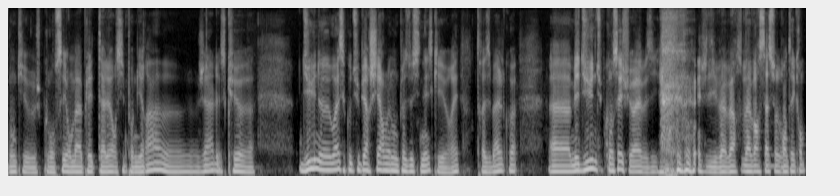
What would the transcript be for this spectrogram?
donc, euh, je conseille, on m'a appelé tout à l'heure aussi pour me dire, ah, euh, Jal, est-ce que euh, Dune, euh, ouais, ça coûte super cher maintenant de place de ciné, ce qui est vrai, 13 balles quoi. Euh, mais Dune, tu me conseilles Je fais ouais, vas-y. je dis va voir, va voir ça sur grand écran.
